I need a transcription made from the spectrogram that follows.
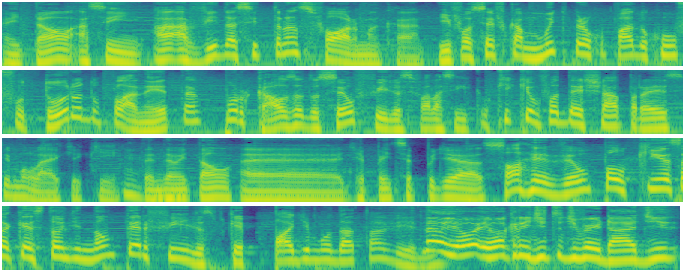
Então, assim, a, a vida se transforma, cara. E você fica muito preocupado com o futuro do planeta por causa do seu filho. Você fala assim, o que, que eu vou deixar pra esse moleque aqui? Entendeu? Então, é, de repente você podia só rever um pouquinho essa questão de não ter filhos, porque pode mudar a tua vida. Não, eu, eu acredito de verdade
